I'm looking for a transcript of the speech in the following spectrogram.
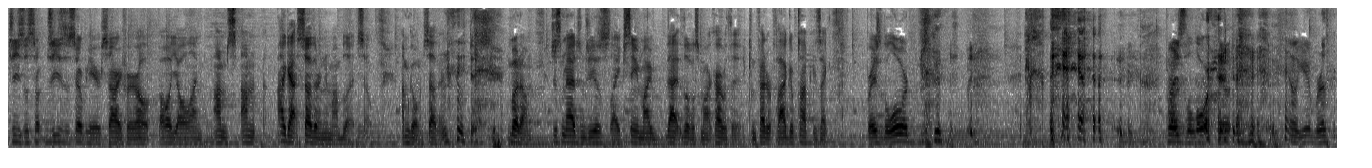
Jesus, Jesus over here. Sorry for all, all y'all. I'm, I'm, I'm, I got Southern in my blood, so I'm going Southern. but um, just imagine Jesus like seeing my that little smart car with the Confederate flag up top. He's like, "Praise the Lord." Praise the Lord. Hell yeah, brother.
